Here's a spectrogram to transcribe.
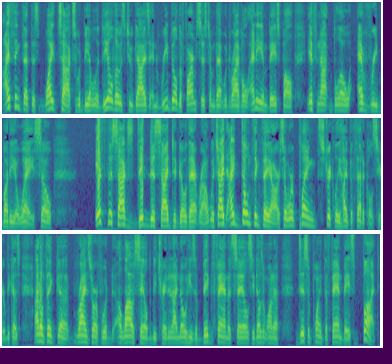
I think that the White Sox would be able to deal those two guys and rebuild a farm system that would rival any in baseball, if not blow everybody away. So if the Sox did decide to go that route, which I, I don't think they are, so we're playing strictly hypotheticals here because I don't think uh, Reinsdorf would allow Sale to be traded. I know he's a big fan of Sales. He doesn't want to disappoint the fan base. But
